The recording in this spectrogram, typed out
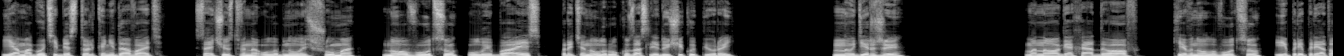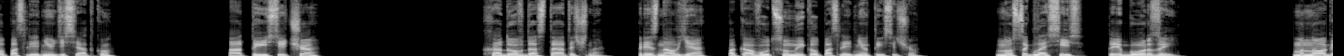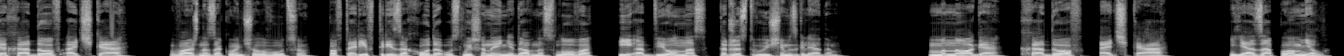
«Я могу тебе столько не давать», — сочувственно улыбнулась Шума, но Вудсу, улыбаясь, протянул руку за следующей купюрой. «Ну, держи». «Много ходов», — кивнул Вудсу и припрятал последнюю десятку. «А тысяча?» «Ходов достаточно», — признал я, пока Вудсу ныкал последнюю тысячу. «Но согласись, ты борзый». «Много ходов очка», — важно закончил Вудсу, повторив три захода услышанное недавно слово и обвел нас торжествующим взглядом. «Много ходов очка. Я запомнил».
